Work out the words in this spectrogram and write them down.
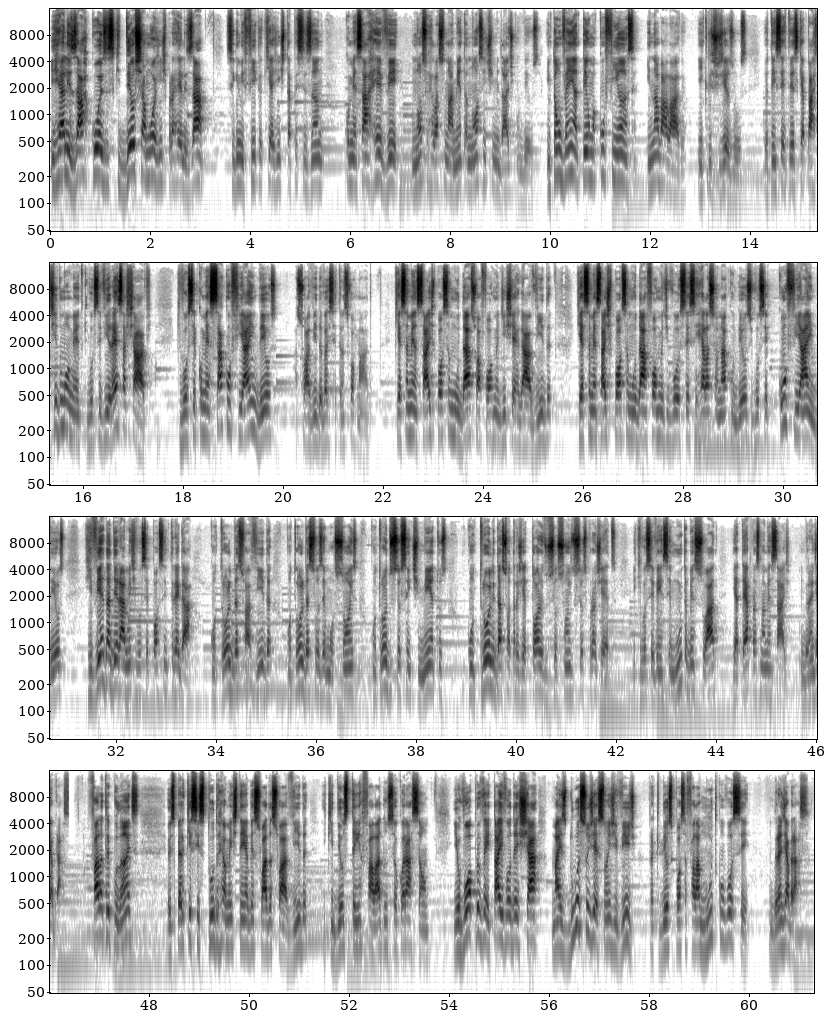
e realizar coisas que Deus chamou a gente para realizar, significa que a gente está precisando começar a rever o nosso relacionamento, a nossa intimidade com Deus. Então venha ter uma confiança inabalável em Cristo Jesus. Eu tenho certeza que a partir do momento que você virar essa chave, que você começar a confiar em Deus, a sua vida vai ser transformada. Que essa mensagem possa mudar a sua forma de enxergar a vida, que essa mensagem possa mudar a forma de você se relacionar com Deus, de você confiar em Deus, que verdadeiramente você possa entregar o controle da sua vida, o controle das suas emoções, o controle dos seus sentimentos, o controle da sua trajetória, dos seus sonhos, dos seus projetos. E que você venha ser muito abençoado e até a próxima mensagem. Um grande abraço. Fala, tripulantes! Eu espero que esse estudo realmente tenha abençoado a sua vida e que Deus tenha falado no seu coração. E eu vou aproveitar e vou deixar mais duas sugestões de vídeo para que Deus possa falar muito com você. Um grande abraço.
